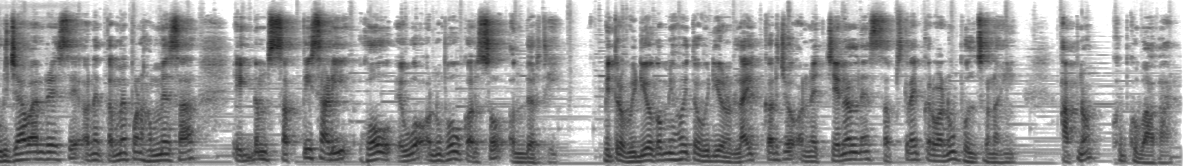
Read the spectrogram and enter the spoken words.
ઉર્જાવાન રહેશે અને તમે પણ હંમેશા એકદમ શક્તિશાળી હોવ એવો અનુભવ કરશો અંદરથી. મિત્રો, વીડિયો ગમ્યો હોય તો વિડીયોને લાઇક કરજો અને ચેનલને સબસ્ક્રાઇબ કરવાનું ભૂલશો નહીં. આપનો ખૂબ ખૂબ આભાર.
